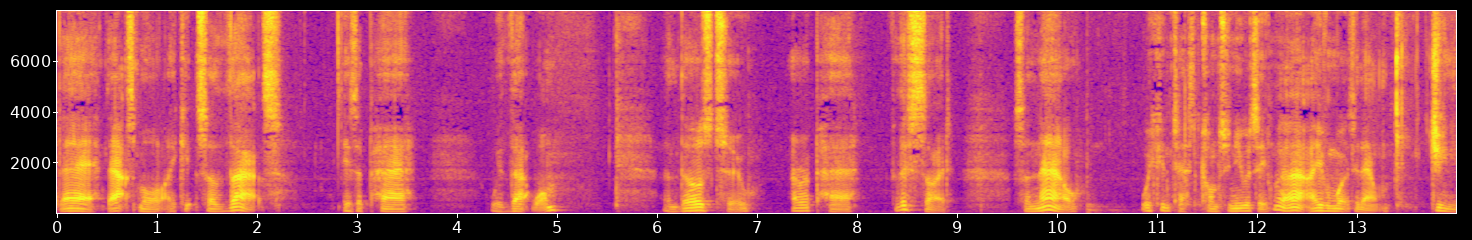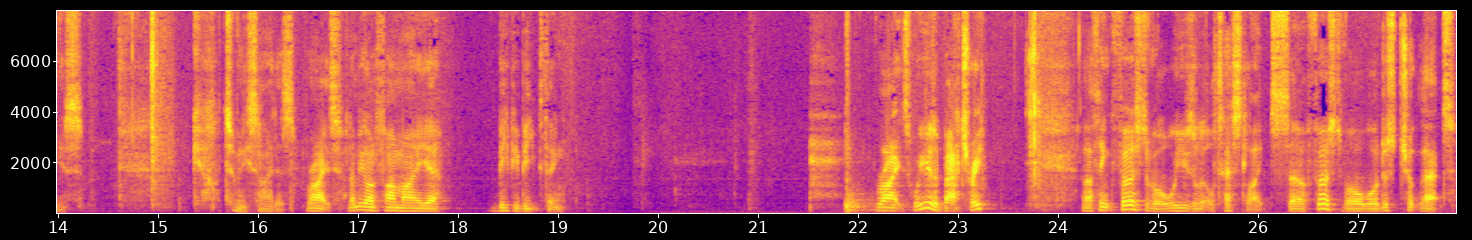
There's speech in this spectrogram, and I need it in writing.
There, that's more like it. So that is a pair with that one. And those two are a pair for this side. So now we can test continuity. Look at that, I even worked it out. Genius. God, too many siders. Right, let me go and find my uh, beepy beep thing. Right, we'll use a battery. And I think first of all we'll use a little test light. So first of all we'll just chuck that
